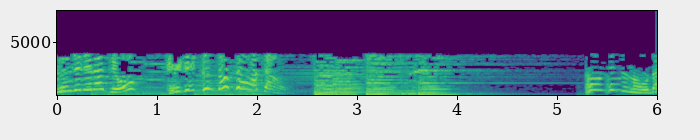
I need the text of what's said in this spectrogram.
ツンデレラジオ、ヘイジ君としょうまさん。本日のお題。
